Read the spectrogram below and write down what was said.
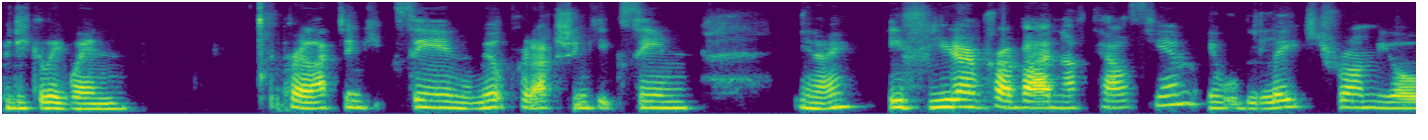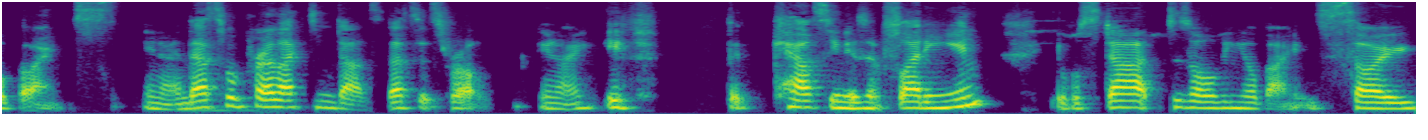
particularly when prolactin kicks in, the milk production kicks in. You know, if you don't provide enough calcium, it will be leached from your bones. You know, that's what prolactin does. That's its role. You know, if the calcium isn't flooding in, it will start dissolving your bones. So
